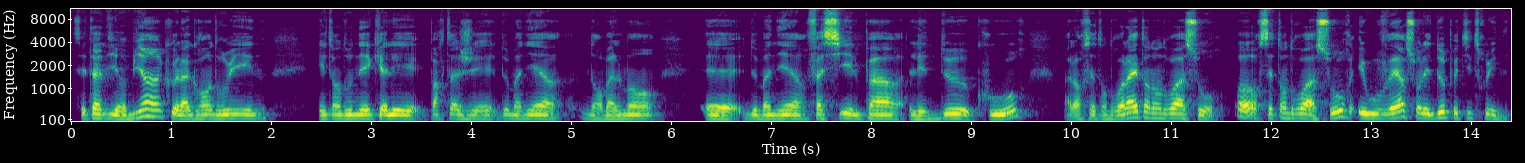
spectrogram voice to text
c'est-à-dire bien que la grande ruine, étant donné qu'elle est partagée de manière normalement euh, de manière facile par les deux cours, alors cet endroit-là est un endroit à sourd. Or, cet endroit à sourd est ouvert sur les deux petites ruines.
